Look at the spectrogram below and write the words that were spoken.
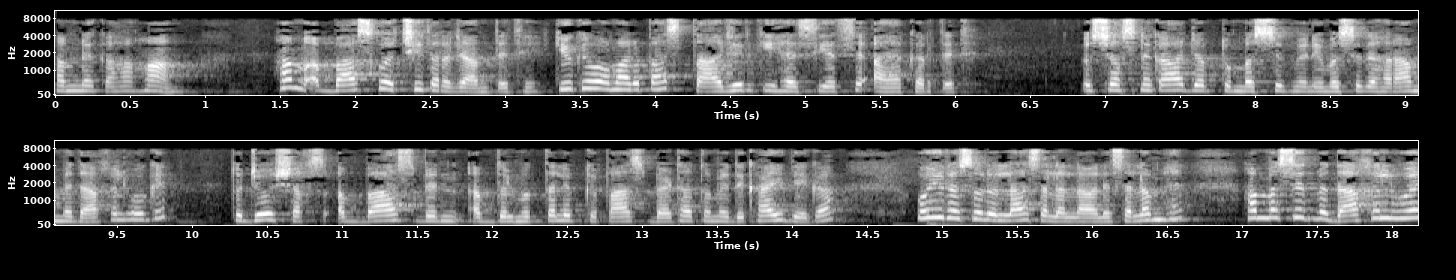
ہم نے کہا ہاں۔ ہم عباس کو اچھی طرح جانتے تھے، کیونکہ وہ ہمارے پاس تاجر کی حیثیت سے آیا کرتے تھے۔ اس شخص نے کہا، جب تم مسجد میں مسجد حرام میں داخل ہوگے، تو جو شخص عباس بن عبد المطلب کے پاس بیٹھا تمہیں دکھائی دے گا، وہی رسول اللہ صلی اللہ علیہ وسلم ہے ہم مسجد میں داخل ہوئے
